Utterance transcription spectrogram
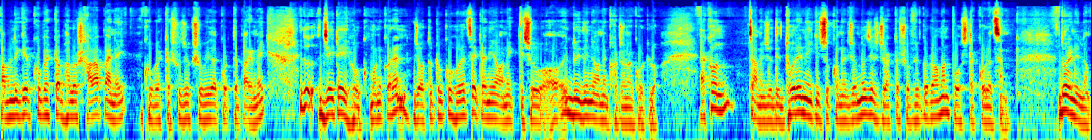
পাবলিকের খুব একটা ভালো সাড়া পায় নাই, খুব একটা সুযোগ সুবিধা করতে পারে নাই। কিন্তু যেটাই হোক, মনে করেন, যতটুকু হয়েছে এটা নিয়ে অনেক কিছু দুই দিনে অনেক ঘটনা ঘটলো। এখন আমি যদি ধরে নিই কিছুক্ষণের জন্য যে ডাক্তার শফিকুর রহমান পোস্টটা করেছেন। ধরে নিলাম,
